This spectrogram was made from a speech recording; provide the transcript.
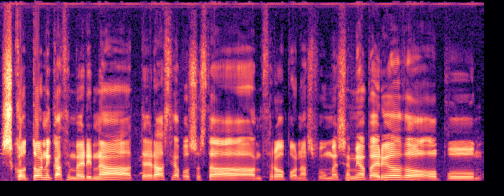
σκοτώνει καθημερινά τεράστια ποσοστά ανθρώπων, ας πούμε, σε μια περίοδο όπου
